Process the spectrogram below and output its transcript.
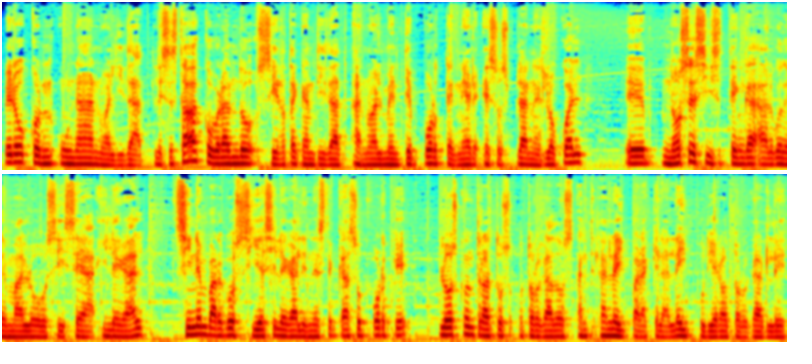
pero con una anualidad. Les estaba cobrando cierta cantidad anualmente por tener esos planes, lo cual eh, no sé si tenga algo de malo o si sea ilegal, sin embargo, sí es ilegal en este caso porque los contratos otorgados ante la ley para que la ley pudiera otorgarle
